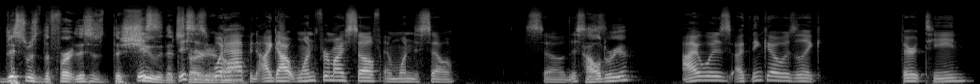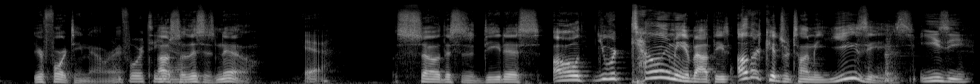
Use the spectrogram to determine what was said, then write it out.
This was the first. This is the shoe this, that this is what happened. I got one for myself and one to sell. So this How is, old were you? I was. I think I was like thirteen. You're 14 now, right? 14 Oh, now. so this is new. Yeah. So this is Adidas. Oh, you were telling me about these. Other kids were telling me Yeezys. Easy.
